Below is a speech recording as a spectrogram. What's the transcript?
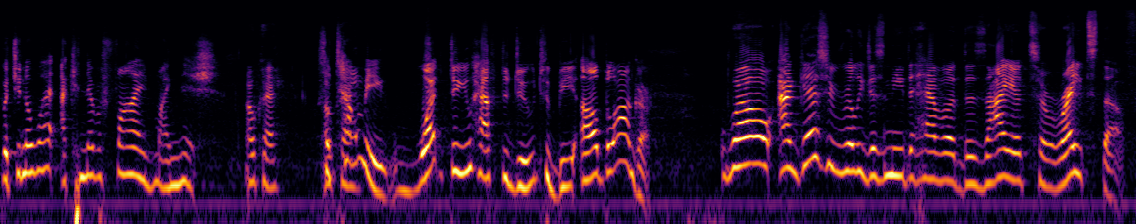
but you know what? I can never find my niche. Okay. So okay. tell me, what do you have to do to be a blogger? Well, I guess you really just need to have a desire to write stuff.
